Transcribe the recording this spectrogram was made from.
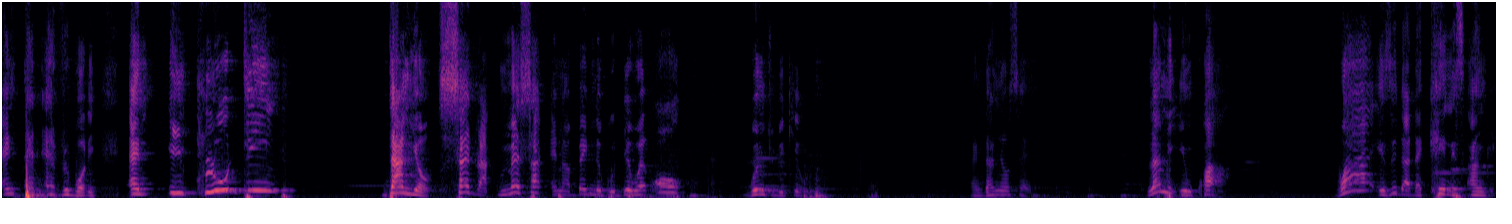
entered everybody, and including Daniel, Shadrach, Meshach, and Abednego, they were all going to be killed. And Daniel said, Let me inquire. Why is it that the king is angry?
